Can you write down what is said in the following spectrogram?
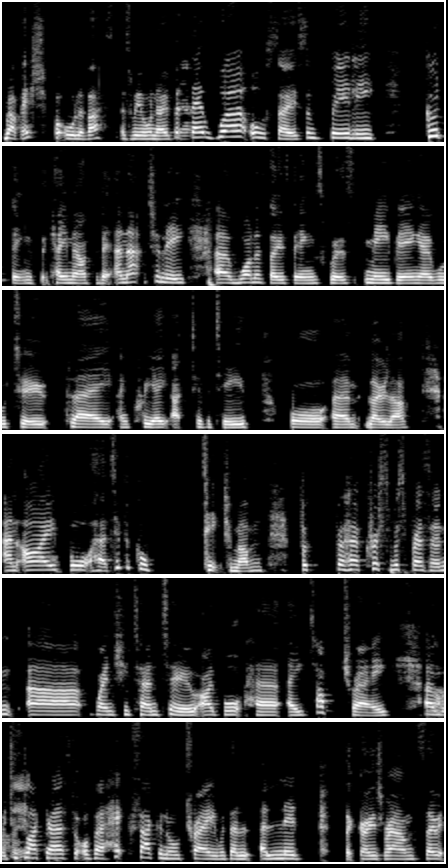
rubbish for all of us, as we all know, but yeah. there were also some really good things that came out of it. And actually, uh, one of those things was me being able to play and create activities for um, Lola. And I bought her typical teacher mum for for her Christmas present uh, when she turned two, I bought her a tough tray, um, which is like a sort of a hexagonal tray with a, a lid that goes round. So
